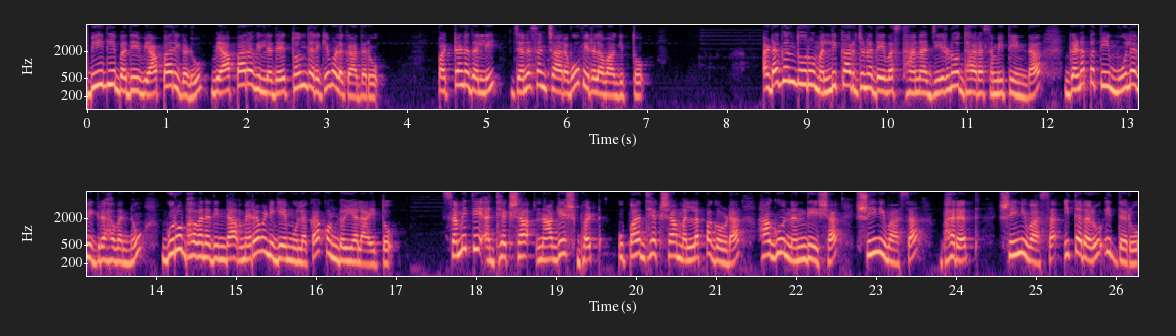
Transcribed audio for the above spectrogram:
ಬೀದಿ ಬದಿ ವ್ಯಾಪಾರಿಗಳು ವ್ಯಾಪಾರವಿಲ್ಲದೆ ತೊಂದರೆಗೆ ಒಳಗಾದರು. ಪಟ್ಟಣದಲ್ಲಿ ಜನಸಂಚಾರವೂ ವಿರಳವಾಗಿತ್ತು. ಅಡಗಂದೂರು ಮಲ್ಲಿಕಾರ್ಜುನ ದೇವಸ್ಥಾನ ಜೀರ್ಣೋದ್ಧಾರ ಸಮಿತಿಯಿಂದ ಗಣಪತಿ ಮೂಲ ವಿಗ್ರಹವನ್ನು ಗುರುಭವನದಿಂದ ಮೆರವಣಿಗೆ ಮೂಲಕ ಕೊಂಡೊಯ್ಯಲಾಯಿತು. ಸಮಿತಿ ಅಧ್ಯಕ್ಷ ನಾಗೇಶ್ ಭಟ್, ಉಪಾಧ್ಯಕ್ಷ ಮಲ್ಲಪ್ಪಗೌಡ ಹಾಗೂ ನಂದೀಶ, ಶ್ರೀನಿವಾಸ, ಭರತ್, ಶ್ರೀನಿವಾಸ ಇತರರು ಇದ್ದರು.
